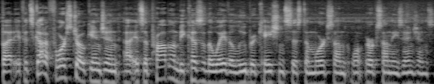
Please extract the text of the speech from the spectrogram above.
But if it's got a four-stroke engine, uh, it's a problem because of the way the lubrication system works on, works on these engines.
